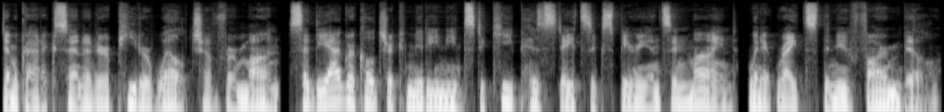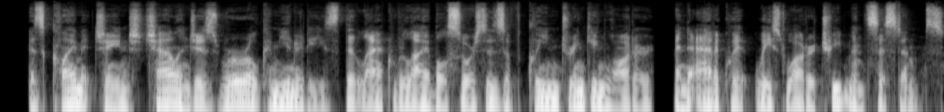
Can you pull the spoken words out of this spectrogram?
Democratic Senator Peter Welch of Vermont said the Agriculture Committee needs to keep his state's experience in mind when it writes the new Farm Bill, as climate change challenges rural communities that lack reliable sources of clean drinking water and adequate wastewater treatment systems.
